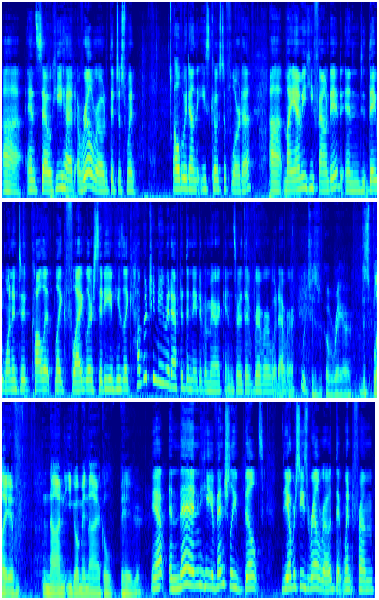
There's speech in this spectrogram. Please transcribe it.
Uh, and so he had a railroad that just went all the way down the east coast of Florida. Uh, Miami, he founded, and they wanted to call it like Flagler City. And he's like, "How about you name it after the Native Americans or the river, whatever?" Which is a rare display of non-egomaniacal behavior. Yep. And then he eventually built the overseas railroad that went from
